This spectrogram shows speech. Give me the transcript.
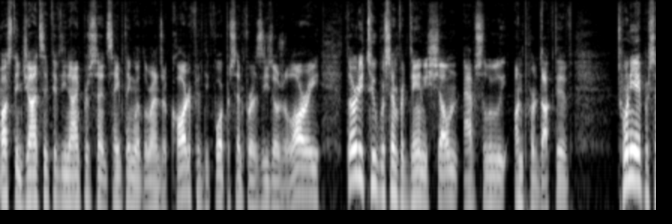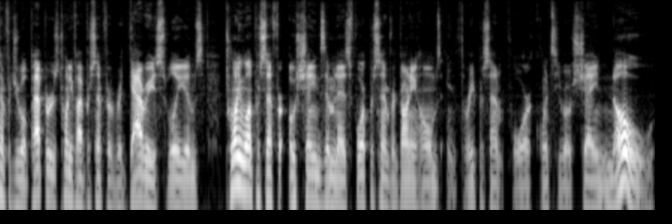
Austin Johnson, 59%. Same thing with Lorenzo Carter, 54% for Azeez Ojulari, 32% for Danny Shelton, absolutely unproductive. 28% for Jabril Peppers, 25% for Darius Williams, 21% for Oshane Ximines, 4% for Darnay Holmes, and 3% for Quincy Roche. No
